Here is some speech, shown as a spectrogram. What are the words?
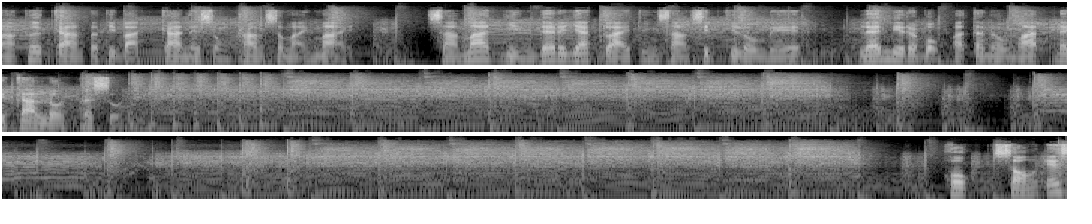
มาเพื่อการปฏิบัติการในสงครามสมัยใหม่ สามารถยิงได้ระยะไกลถึง 30 กิโลเมตร และมีระบบอัตโนมัติในการโหลดกระสุน 6. 2S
